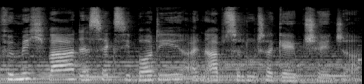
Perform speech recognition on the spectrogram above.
Für mich war der Sexy Body ein absoluter Game Changer.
